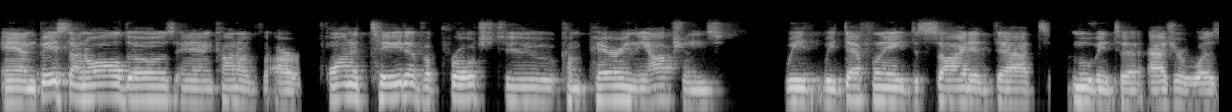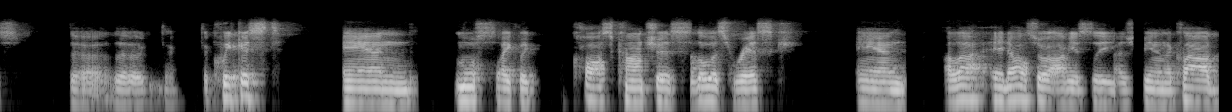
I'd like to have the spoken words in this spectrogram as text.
And based on all those and kind of our quantitative approach to comparing the options, we we definitely decided that moving to Azure was the the, the, quickest and most likely cost conscious, lowest risk, and a lot. It also obviously, as being in the cloud,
